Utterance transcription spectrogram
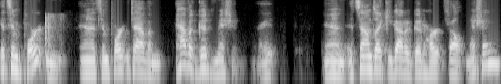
it's important. And it's important to have a have a good mission, right? And it sounds like you got a good heartfelt mission.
